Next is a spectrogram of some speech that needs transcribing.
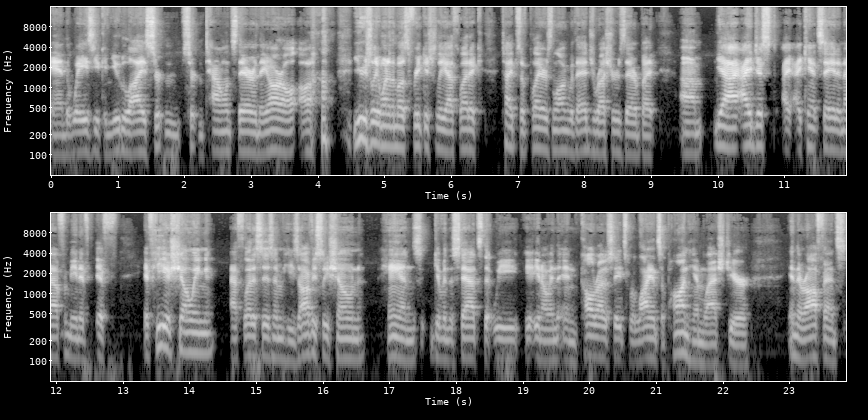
and the ways you can utilize certain certain talents there. And they are all, all usually one of the most freakishly athletic types of players along with edge rushers there. But um, yeah I, I just I, I, can't say it enough. I mean if if if he is showing athleticism he's obviously shown hands given the stats that we you know in, in Colorado State's reliance upon him last year in their offense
